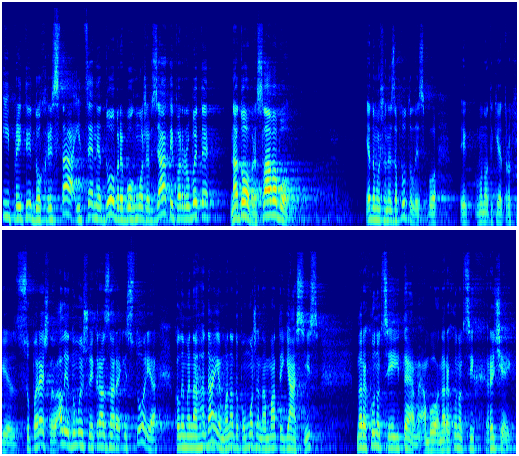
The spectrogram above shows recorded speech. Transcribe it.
і прийти до Христа, і це недобре Бог може взяти і переробити на добре. Слава Богу! Я думаю, що не заплутались, бо воно таке трохи суперечливе. Але я думаю, що якраз зараз історія, коли ми нагадаємо, вона допоможе нам мати ясність на рахунок цієї теми або на рахунок цих речей.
